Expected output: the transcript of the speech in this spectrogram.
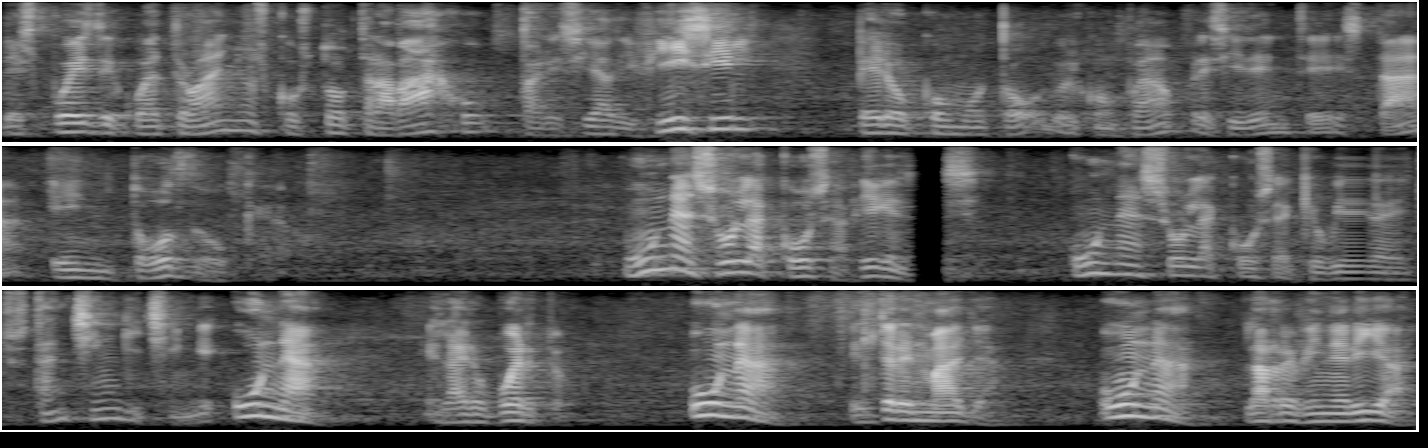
Después de cuatro años costó trabajo, parecía difícil, pero como todo, el compañero presidente está en todo, cabrón. Una sola cosa, fíjense, una sola cosa que hubiera hecho, están chingui chingue, una, el aeropuerto, una, el tren Maya, una, la refinería,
